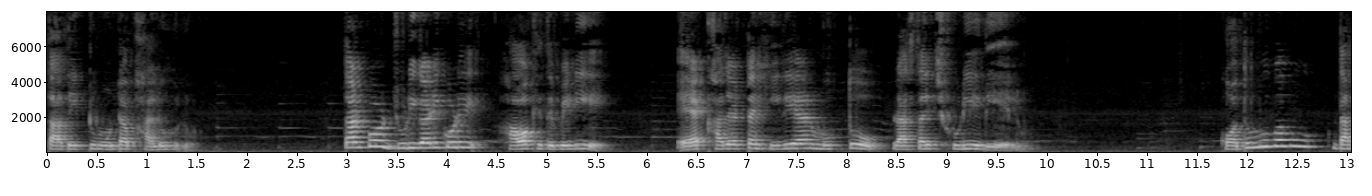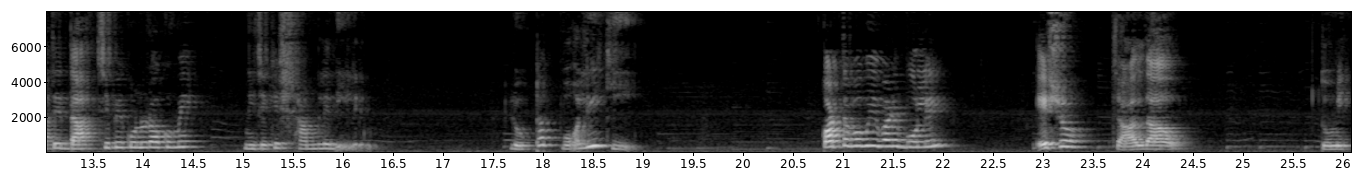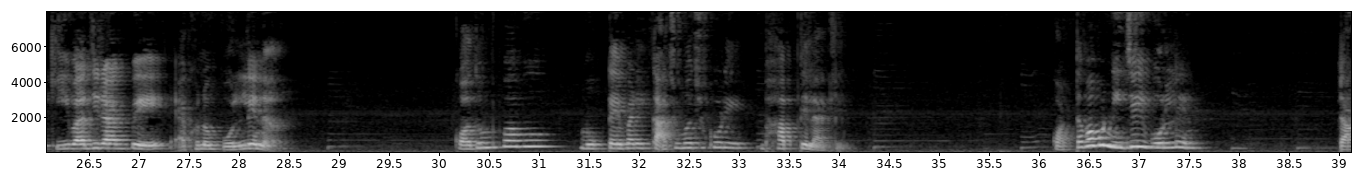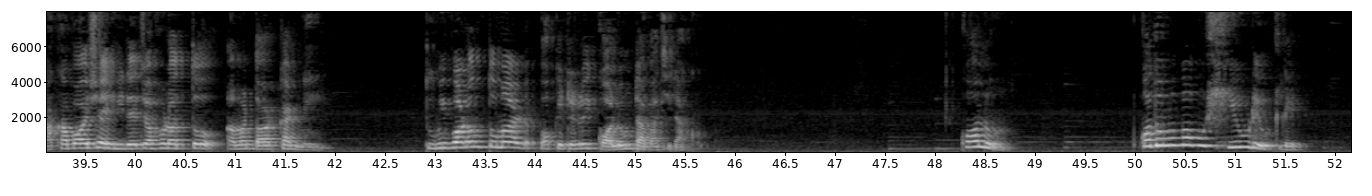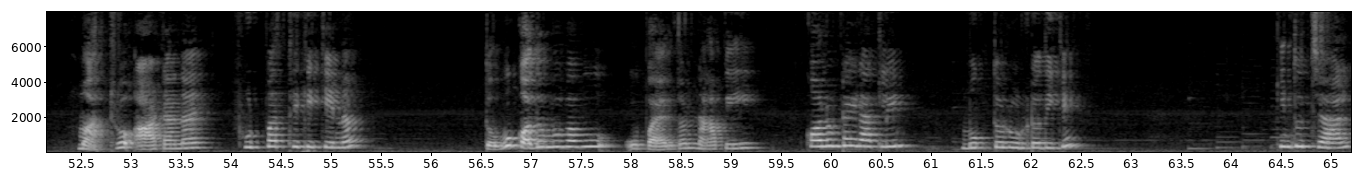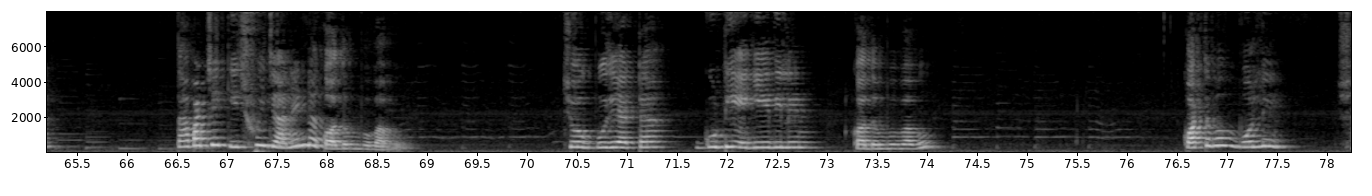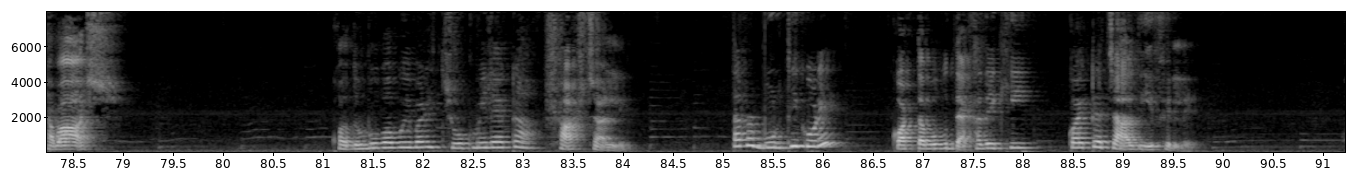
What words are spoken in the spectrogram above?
তাতে একটু মনটা ভালো হলো। তারপর জুড়ি গাড়ি করে হাওয়া খেতে বেরিয়ে এক হাজারটা হিরে আর মুক্ত রাস্তায় ছড়িয়ে দিয়ে এলুম। কদম্ববাবু দাঁতের দাঁত চেপে কোনো রকমে নিজেকে সামলে দিলেন। লোকটা বলে কি? কর্তাবাবু এবারে বললেন, এসো, চাল দাও। তুমি কি বাজি রাখবে এখনও বললে না? কদম্ববাবু মুখটা এবারে কাচুমাচু করে ভাবতে লাগলেন। কর্তাবাবু নিজেই বললেন, টাকা পয়সায় হিরে জহরত তো আমার দরকার নেই। তুমি বরং তোমার পকেটের ওই কলমটা বাজি রাখো। কলম। কদম্ববাবু শিউরে উঠলেন মাত্র আট আনায় ফুটপাত থেকে কেনা। তবু কদম্ববাবু উপায়ন্তর না পেয়ে কলমটাই রাখলেন মুক্তর উল্টো দিকে। কিন্তু চাল তারপর যে কিছুই জানেন না কদম্ববাবু চোখ বুজে একটা গুটি এগিয়ে দিলেন কদম্ববাবু কর্তাবাবু বললেন সাবাস। কদম্ববাবু এবারে চোখ মেলে একটা শ্বাস ছাড়লেন। তারপর বুদ্ধি করে কর্তাবাবুর দেখা দেখি কয়েকটা চাল দিয়ে ফেললেন।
